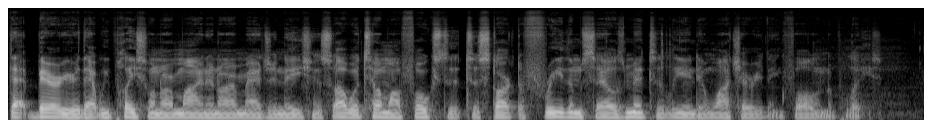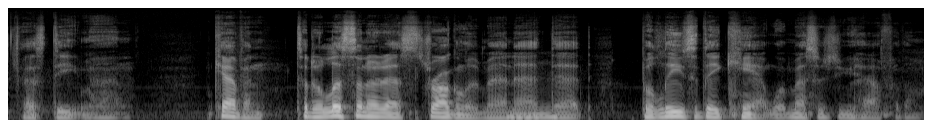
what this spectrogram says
that barrier that we place on our mind and our imagination. So I would tell my folks to, to start to free themselves mentally and then watch everything fall into place. That's deep, man. Kevin, to the listener that's struggling, man, that, that believes that they can't, what message do you have for them?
